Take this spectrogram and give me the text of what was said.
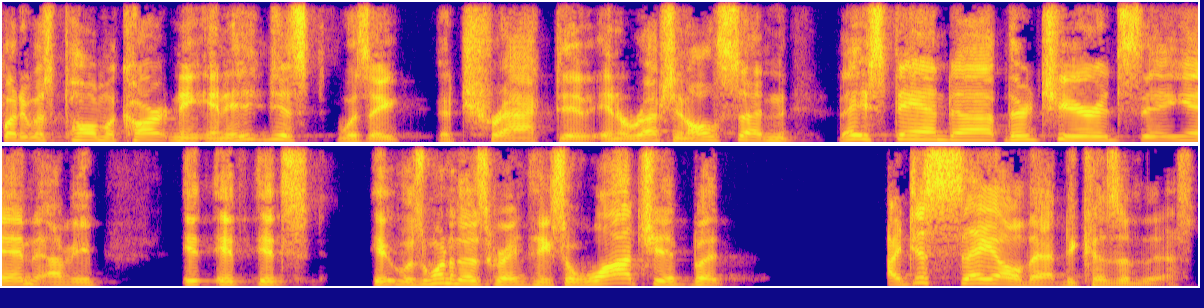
but it was Paul McCartney and it just was a attractive interruption. All of a sudden they stand up, they're cheering, singing. I mean, it, it, it's, it was one of those great things. So watch it, but I just say all that because of this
